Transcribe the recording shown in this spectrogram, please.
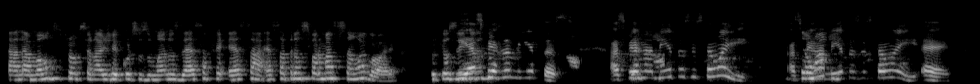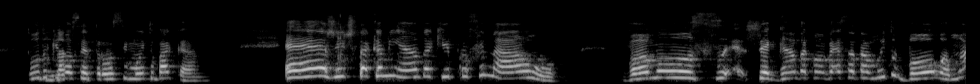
Está na mão dos profissionais de recursos humanos essa, essa, essa transformação agora. Porque os e as ferramentas. As ferramentas estão aí. As estão ferramentas aí. estão aí. É. Tudo que você trouxe, muito bacana. É, a gente está caminhando aqui para o final. Vamos eh, chegando, a conversa está muito boa. Uma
